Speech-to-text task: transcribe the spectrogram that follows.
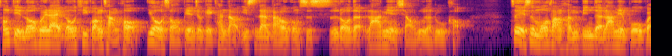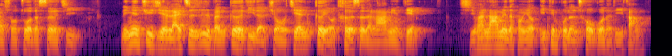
从顶楼回来楼梯广场后，右手边就可以看到伊势丹百货公司十楼的拉面小路的入口。这也是模仿横滨的拉面博物馆所做的设计，里面聚集了来自日本各地的九间各有特色的拉面店，喜欢拉面的朋友一定不能错过的地方。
